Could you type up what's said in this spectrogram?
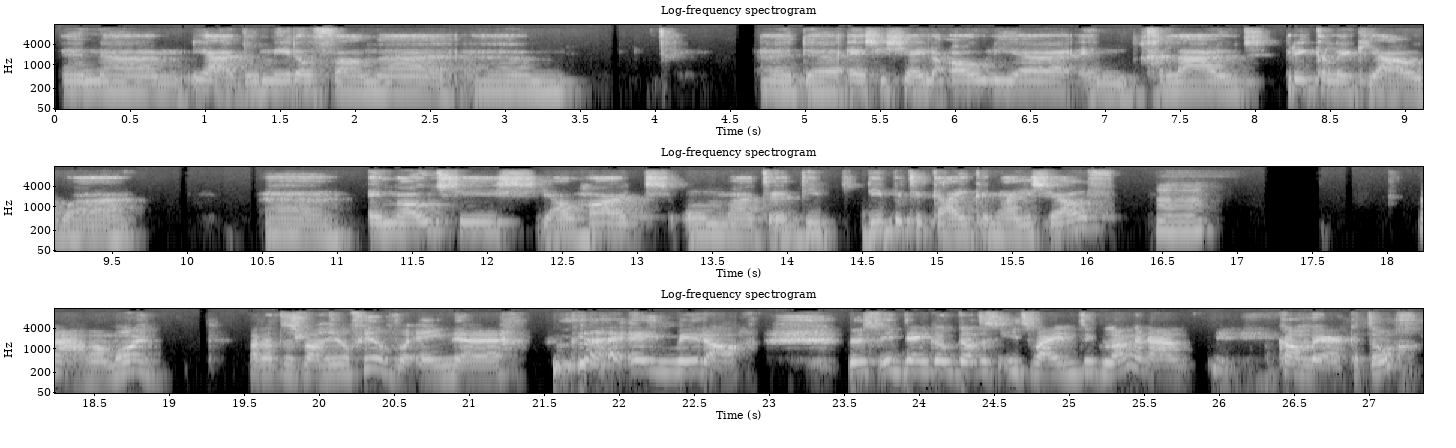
En ehm, ja, door middel van eh, ehm, eh, de essentiële oliën en geluid prikkel ik jouw eh, emoties, jouw hart, om te diep, dieper te kijken naar jezelf. Mhm. Nou, wel mooi. Maar dat is wel heel veel voor één, eh, één middag. Dus ik denk ook dat is iets waar je natuurlijk langer aan kan werken, toch?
